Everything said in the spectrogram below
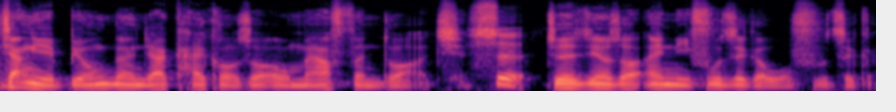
这样也不用跟人家开口说我们要分多少钱，是，就是就是说，哎，你付这个，我付这个。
